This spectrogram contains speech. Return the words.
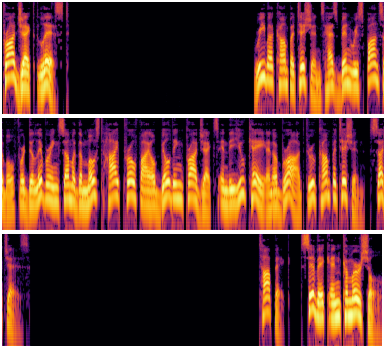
Project list RIBA Competitions has been responsible for delivering some of the most high-profile building projects in the UK and abroad through competition, such as Civic and commercial.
